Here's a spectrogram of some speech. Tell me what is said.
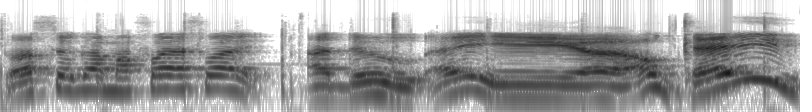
Do I still got my flashlight? I do. Hey, uh, okay.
